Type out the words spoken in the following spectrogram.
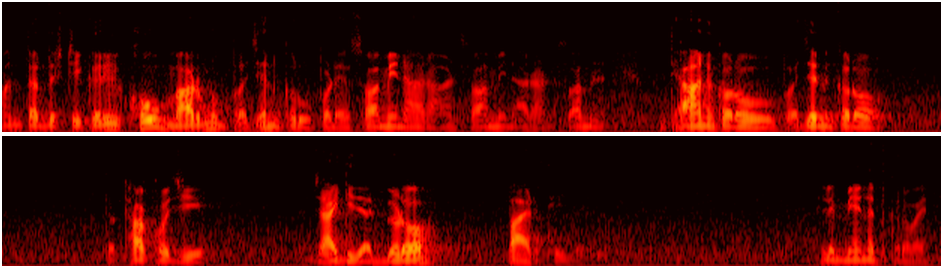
અંતરદૃષ્ટિ કરી ખૂબ મારનું ભજન કરવું પડે. સ્વામિનારાયણ સ્વામિનારાયણ સ્વામિનારાયણ. ધ્યાન કરો, ભજન કરો. તો ઠાકોરજી જાગી જાત બેડો પાર થઈ જાય. એટલે મહેનત કરવાની.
